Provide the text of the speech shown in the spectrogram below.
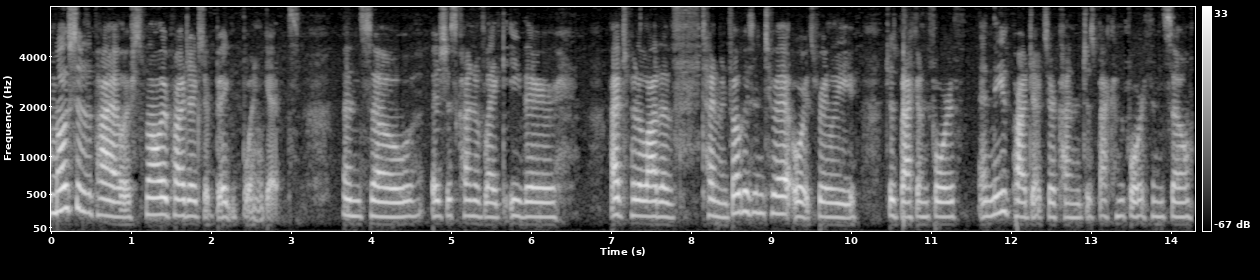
most of the pile are smaller projects or big blankets. And so it's just kind of like either I have to put a lot of time and focus into it or it's really just back and forth. And these projects are kind of just back and forth. And so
